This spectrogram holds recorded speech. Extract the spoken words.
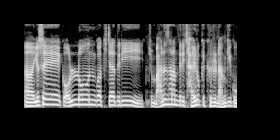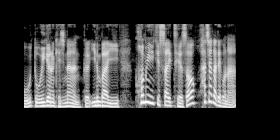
어, 요새 그 언론과 기자들이 좀 많은 사람들이 자유롭게 글을 남기고 또 의견을 개진하는 그 이른바 이 커뮤니티 사이트에서 화제가 되거나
